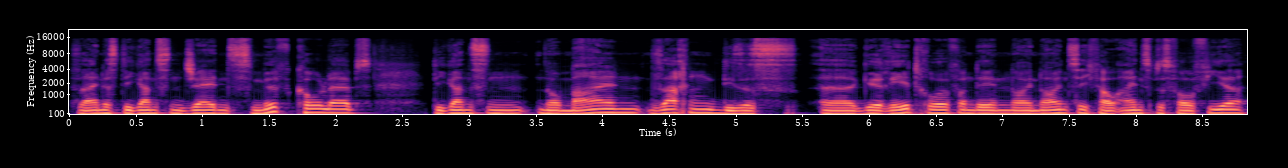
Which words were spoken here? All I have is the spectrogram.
seien es die ganzen Jaden Smith Collabs, die ganzen normalen Sachen, dieses äh, Gerätro von den 99 V1 bis V4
